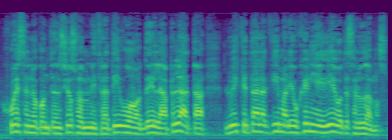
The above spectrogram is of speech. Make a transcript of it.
juez en lo contencioso administrativo de La Plata. Luis, ¿qué tal? Aquí María Eugenia y Diego te saludamos.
